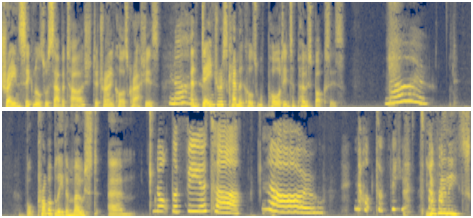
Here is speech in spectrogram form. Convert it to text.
Train signals were sabotaged to try and cause crashes. No. And dangerous chemicals were poured into post boxes. No. But probably the most um, Not the theatre. No. Not the theatre. You're really s-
